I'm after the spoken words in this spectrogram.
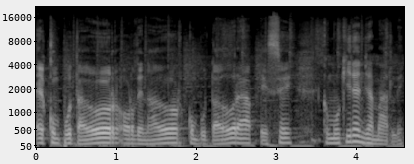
el computador, ordenador, computadora, PC, como quieran llamarle.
